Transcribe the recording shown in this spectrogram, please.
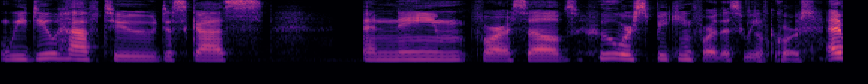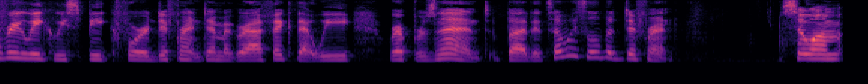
we do have to discuss and name for ourselves who we're speaking for this week. Of course. Every week we speak for a different demographic that we represent, but it's always a little bit different. So, um,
